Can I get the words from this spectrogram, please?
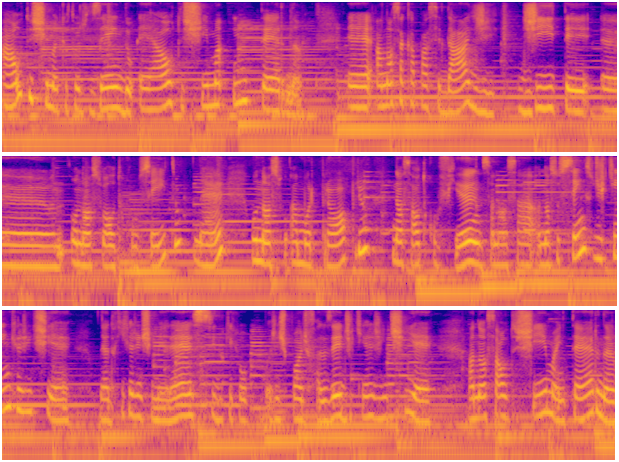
A autoestima que eu estou dizendo é a autoestima interna, é a nossa capacidade de ter é, o nosso autoconceito, né? O nosso amor próprio, nossa autoconfiança, nossa, o nosso senso de quem que a gente é, né? Do que, que a gente merece, do que, que a gente pode fazer, de quem a gente é. A nossa autoestima interna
